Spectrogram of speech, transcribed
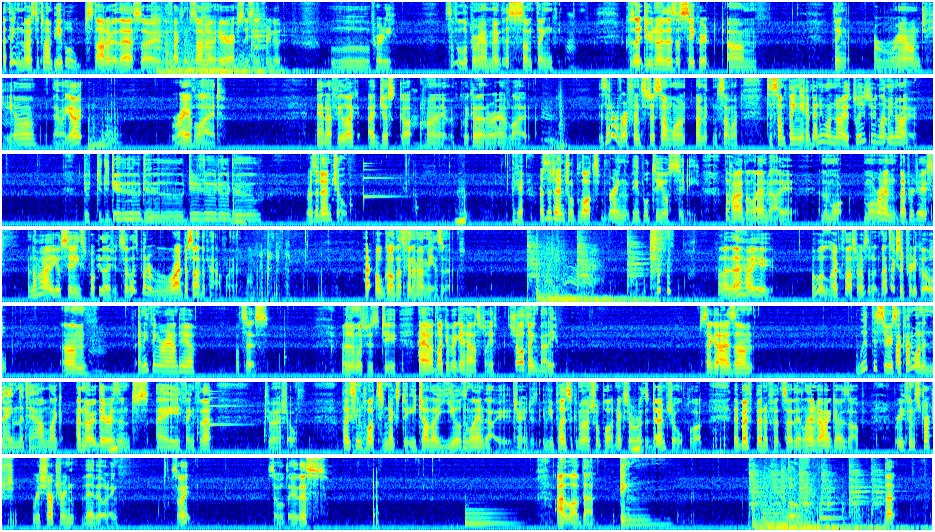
I think most of the time people start over there, so the fact I'm starting over here actually seems pretty good. Ooh, pretty. Let's have a look around. Maybe there's something... Because I do know there's a secret, um, thing around here. There we go. Ray of light. And I feel like I just got home quicker than a ray of light. Is that a reference to someone? I mean, someone. To something, if anyone knows, please do let me know. Do do do do do do do do do. Residential. Okay, residential plots bring people to your city. The higher the land value, and the more more rent they produce, and the higher your city's population. So let's put it right beside the power plant. Oh god, that's gonna hurt me, isn't it? Hello there, how are you? Oh, a low-class resident. That's actually pretty cool. Um, anything around here? What's this? Resident whispers to you, Hey, I would like a bigger house, please. Sure thing, buddy. So, guys, um, with this series, I kind of want to name the town. Like, I know there isn't a thing for that. Commercial. Placing plots next to each other yields land value changes. If you place a commercial plot next to a residential plot, they both benefit so their land value goes up, restructuring their building. Sweet. So we'll do this. I love that. Ding. Boom. That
